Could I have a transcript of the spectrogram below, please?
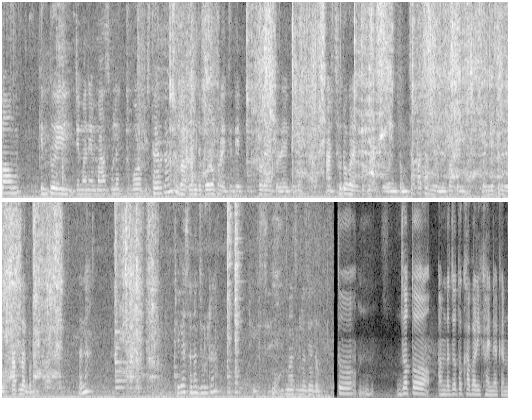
কম, কিন্তু এই যে মানে মাছগুলো একটু বড় পিস থাকার কারণে ভাবলাম যে বড় কড়াইতে দিয়ে সরাই টরাই দিলে। আর ছোট কড়াইতে দিলে তো একদম চাপা চাপি হয়ে যাবে তরকারি ভেঙে চলে যাবে, স্বাদ লাগবে না। তাই না? ঠিক আছে না ঝোলটা? ঠিক আছে, মাছগুলো দিয়ে দাও। তো যত আমরা যত খাবারই খাই না কেন,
